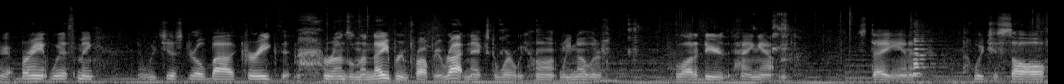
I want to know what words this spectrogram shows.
I got Brant with me, and we just drove by the creek that runs on the neighboring property right next to where we hunt. We know there's a lot of deer that hang out and stay in it. We just saw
